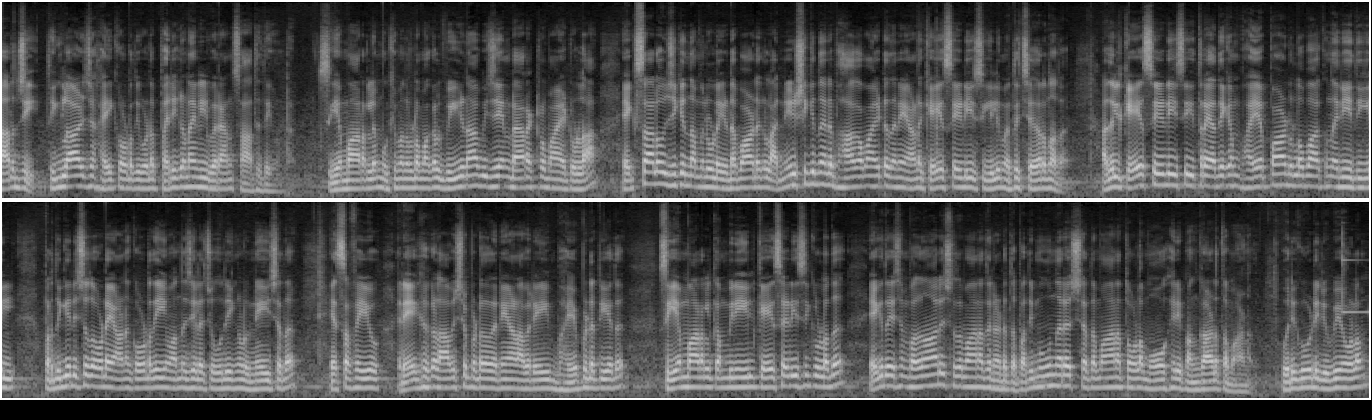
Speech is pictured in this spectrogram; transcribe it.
ഹർജി തിങ്കളാഴ്ച ഹൈക്കോടതിയുടെ പരിഗണനയിൽ വരാൻ സാധ്യതയുണ്ട്. സി എം ആറിലും മുഖ്യമന്ത്രിയുടെ മകൾ വീണ വിജയൻ ഡയറക്ടറുമായിട്ടുള്ള എക്സാലോജിക്കും തമ്മിലുള്ള ഇടപാടുകൾ അന്വേഷിക്കുന്നതിന്റെ ഭാഗമായിട്ട് തന്നെയാണ് കെ എസ് ഐ ഡി സിയിലും എത്തിച്ചേർന്നത്. അതിൽ K S I D C ഇത്രയധികം ഭയപ്പാടുളവാക്കുന്ന രീതിയിൽ പ്രതികരിച്ചതോടെയാണ് കോടതിയും അന്ന് ചില ചോദ്യങ്ങൾ ഉന്നയിച്ചത്. എസ് എഫ് ഐ രേഖകൾ ആവശ്യപ്പെട്ടത് തന്നെയാണ് അവരെയും ഭയപ്പെടുത്തിയത്. സി എം ആർ എൽ കമ്പനിയിൽ കെ എസ് ഐ ഡി സിക്കുള്ളത് ഏകദേശം പതിനാല് ശതമാനത്തിനടുത്ത് പതിമൂന്നര ശതമാനത്തോളം ഓഹരി പങ്കാളിത്തമാണ്. ഒരു കോടി രൂപയോളം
